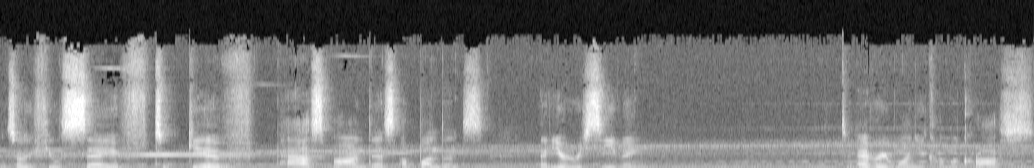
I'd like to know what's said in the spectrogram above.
And so you feel safe to give, pass on this abundance that you're receiving to everyone you come across.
